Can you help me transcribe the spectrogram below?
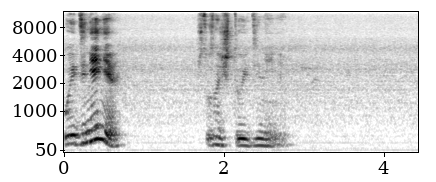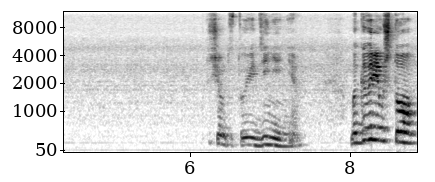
Уединение? Что значит уединение? Причем тут уединение? Мы говорим, что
